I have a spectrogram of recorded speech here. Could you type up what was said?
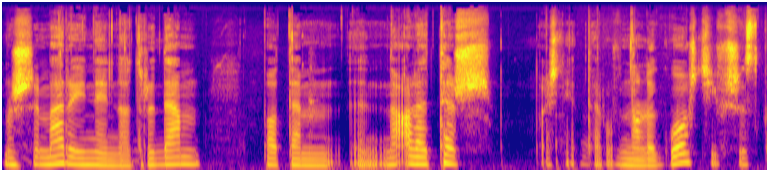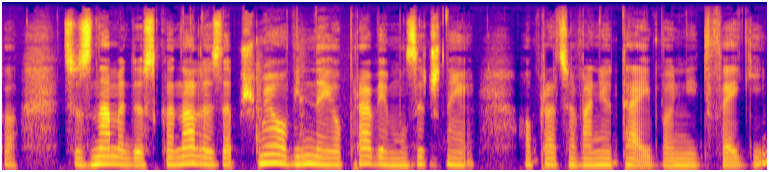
mszy maryjnej Notre Dame, potem, no ale też właśnie te równoległości, wszystko, co znamy doskonale, zabrzmiało w innej oprawie muzycznej opracowaniu Taibo Nitwegi.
